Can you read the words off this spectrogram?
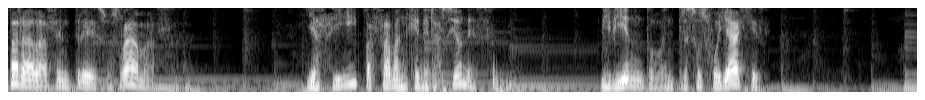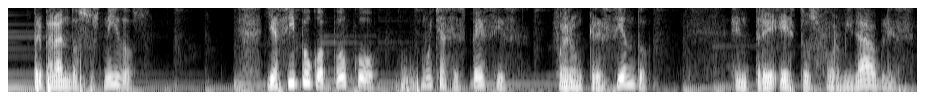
paradas entre sus ramas, y así pasaban generaciones, viviendo entre sus follajes, preparando sus nidos. Y así poco a poco muchas especies fueron creciendo entre estos formidables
